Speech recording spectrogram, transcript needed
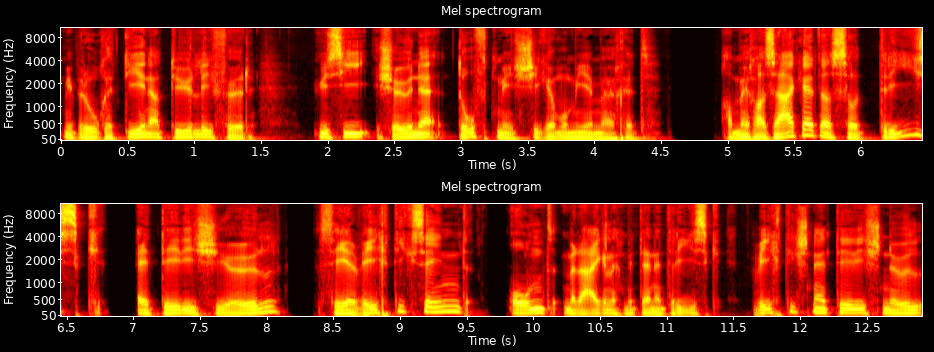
Wir brauchen die natürlich für unsere schönen Duftmischungen, die wir machen. Aber man kann sagen, dass so 30 ätherische Öle sehr wichtig sind und man eigentlich mit diesen 30 wichtigsten ätherischen Ölen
